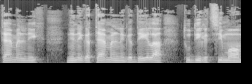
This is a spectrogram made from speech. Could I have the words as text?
temeljnih, njenega temeljnega dela, tudi recimo,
